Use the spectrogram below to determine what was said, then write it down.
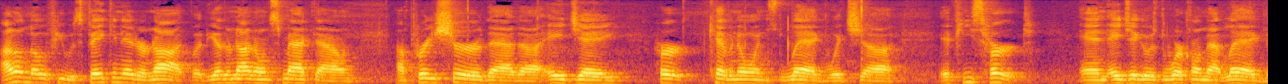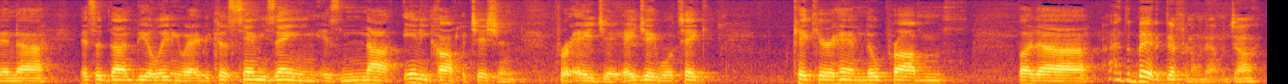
I don't know if he was faking it or not, but the other night on SmackDown, I'm pretty sure that uh, AJ hurt Kevin Owens' leg. Which, uh, if he's hurt and AJ goes to work on that leg, then uh, it's a done deal anyway. Because Sami Zayn is not any competition for AJ. AJ will take take care of him, no problem. But uh, I bet it different on that one, John.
